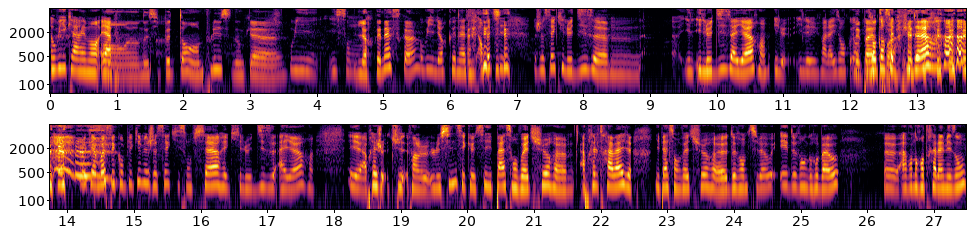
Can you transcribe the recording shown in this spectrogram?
Oui, carrément. Et en, aussi peu de temps en plus, donc. Euh, oui, ils sont. Ils le reconnaissent quand même. Oui, ils le reconnaissent. en fait, je sais qu'ils le disent. Ils, le disent ailleurs. Ils, ils, voilà, ils ont, encore cette pudeur. Donc à moi c'est compliqué, mais je sais qu'ils sont fiers et qu'ils le disent ailleurs. Et après, je, enfin, le, signe, c'est que s'ils passent en voiture euh, après le travail, ils passent en voiture euh, devant Petit Bao et devant Gros Bao. Euh, avant de rentrer à la maison.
